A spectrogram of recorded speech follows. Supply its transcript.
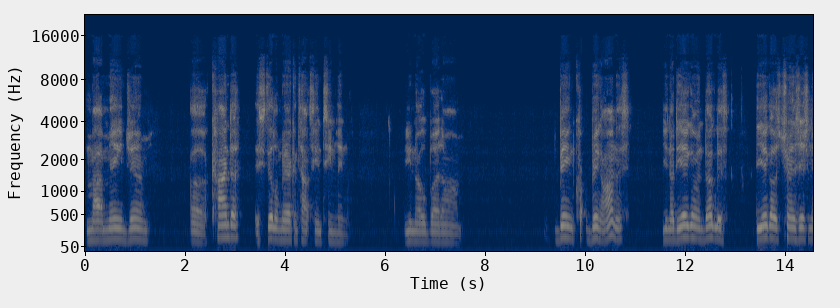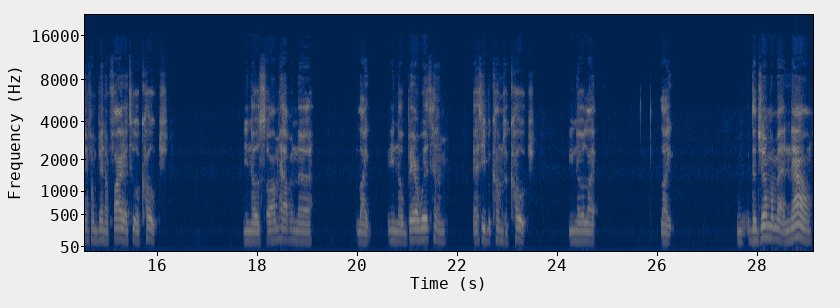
my main gym uh kinda is still American Top Team Team Lima. You know, but um being being honest, you know, Diego and Douglas, Diego's transitioning from being a fighter to a coach. You know, so I'm having to like, you know, bear with him as he becomes a coach you know, like like the gym I'm at now,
